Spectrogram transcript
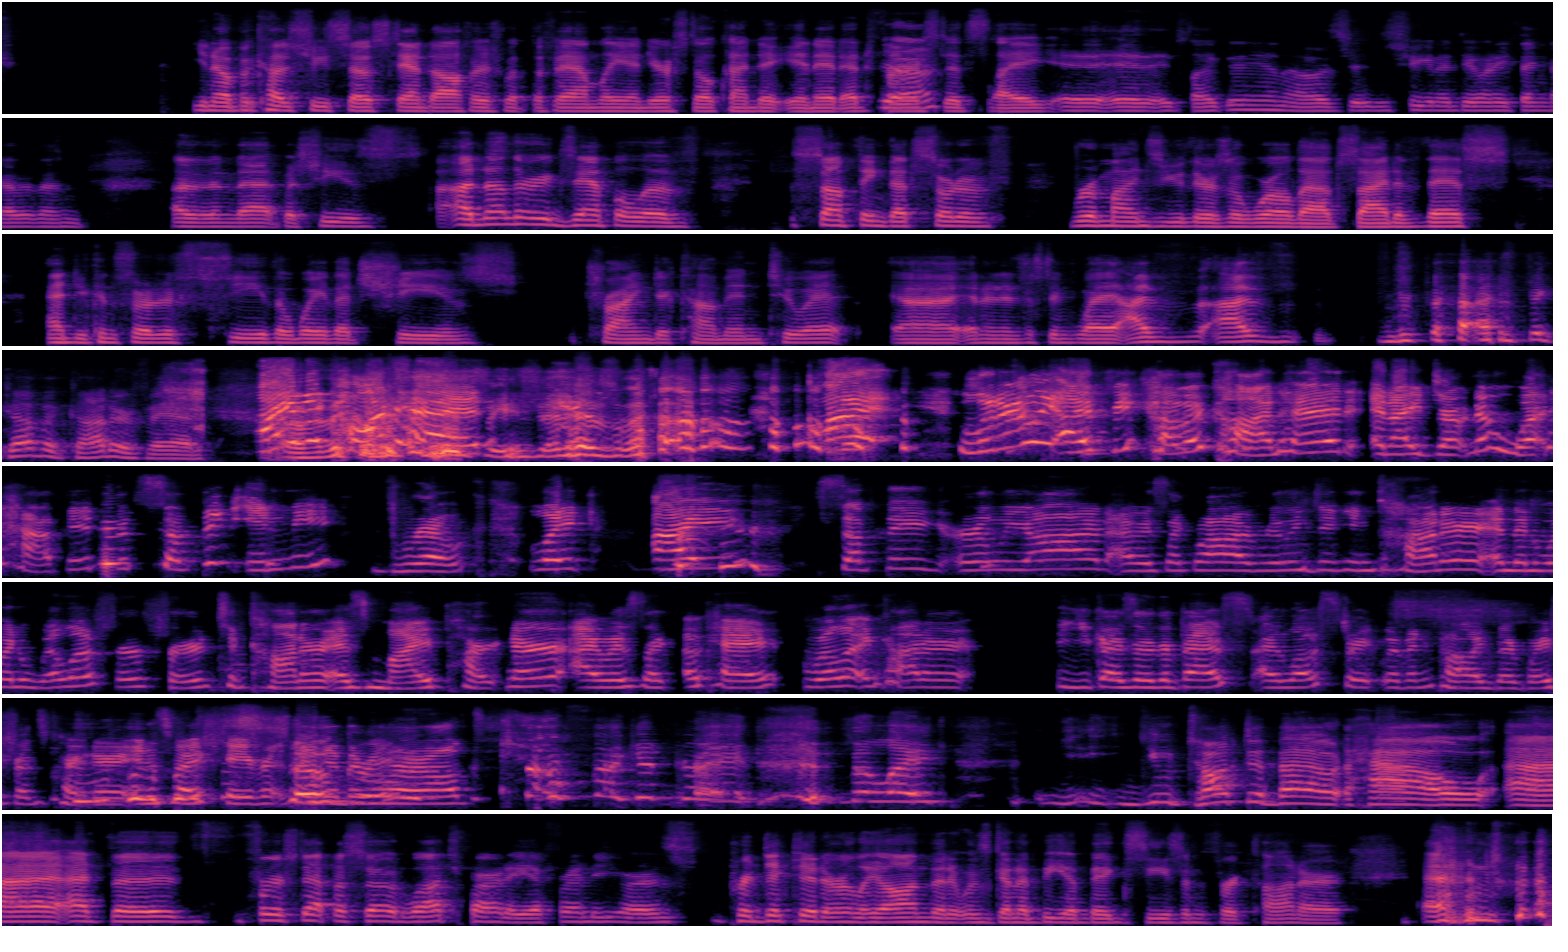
you know because she's so standoffish with the family and you're still kind of in it at Yeah. first it's like it, it- it's like you know is, is she gonna do anything other than other than that but she's another example of something that sort of reminds you there's a world outside of this and you can sort of see the way that she's trying to come into it uh, in an interesting way i've i've I've become a Connor fan. I'm a the course of this conhead. season as well. I literally I've become a conhead and I don't know what happened, but something in me broke. Like I something early on, I was like, wow, I'm really digging Connor. And then when Willa referred to Connor as my partner, I was like, okay, Willa and Connor You guys are the best. I love straight women calling their boyfriend's partner. It is my favorite So thing in the great. world. so fucking great. The like y- you talked about how uh at the first episode watch party, a friend of yours predicted early on that it was gonna be a big season for Connor and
